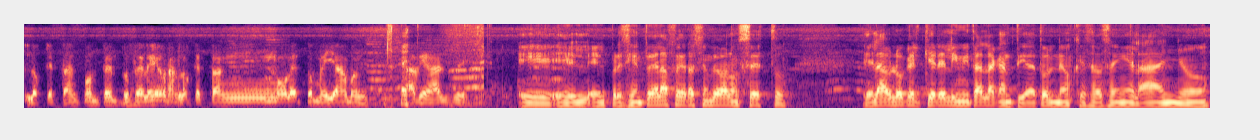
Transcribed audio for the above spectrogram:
los que están contentos celebran, los que están molestos me llaman a quejarse. Eh, el, el presidente de la Federación de Baloncesto, él habló que él quiere limitar la cantidad de torneos que se hacen en el año,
